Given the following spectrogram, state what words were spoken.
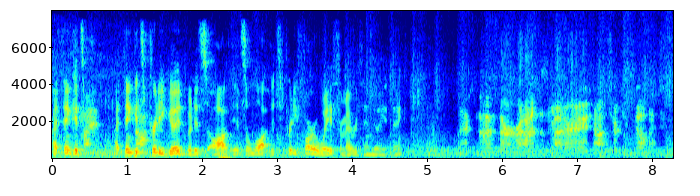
I think it's I think it's pretty good, but it's off, it's a lot it's pretty far away from everything, don't you think? The third round, it doesn't matter. It's eh? not buildings.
